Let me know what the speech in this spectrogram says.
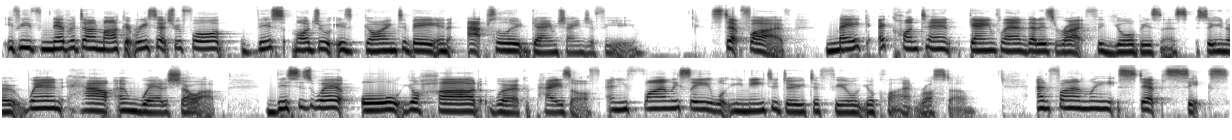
If you've never done market research before, this module is going to be an absolute game changer for you. Step five, Make a content game plan that is right for your business so you know when, how, and where to show up. This is where all your hard work pays off, and you finally see what you need to do to fill your client roster. And finally, step six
